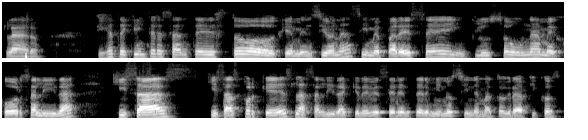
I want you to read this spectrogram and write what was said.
Claro. Fíjate qué interesante esto que mencionas y me parece incluso una mejor salida. Quizás quizás porque es la salida que debe ser en términos cinematográficos,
